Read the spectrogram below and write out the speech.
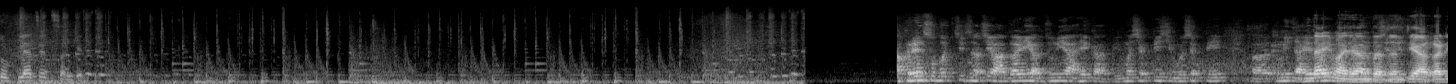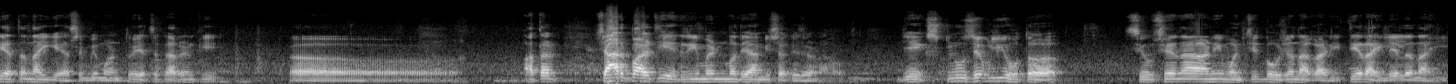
तुटल्याचेच संकेत. ठाकरेंसोबतची तुमची आघाडी अजूनही आहे का? भीमशक्ती शिवशक्ती तुम्ही जाहीर नाही माझ्या अंदाजाने ती आघाडी आता नाही आहे असं मी म्हणतो. याचं कारण की आता चार पार्टी एग्रीमेंटमध्ये आम्ही सगळेजण आहोत. जे एक्सक्लुसिव्हली होतं शिवसेना आणि वंचित बहुजन आघाडी ते राहिलेलं नाही.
